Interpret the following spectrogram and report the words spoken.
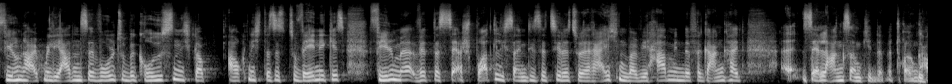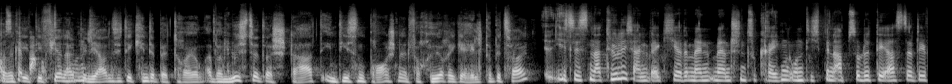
viereinhalb Milliarden sehr wohl zu begrüßen. Ich glaube auch nicht, dass es zu wenig ist. Vielmehr wird das sehr sportlich sein, diese Ziele zu erreichen, weil wir haben in der Vergangenheit äh, sehr langsam Kinderbetreuung Gut, ausgebaut. Aber die, die viereinhalb Milliarden sind die Kinderbetreuung. Aber müsste der Staat in diesen Branchen einfach höhere Gehälter bezahlen? Es ist natürlich ein Weg, hier Menschen zu kriegen. Und ich bin absolut die Erste, die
